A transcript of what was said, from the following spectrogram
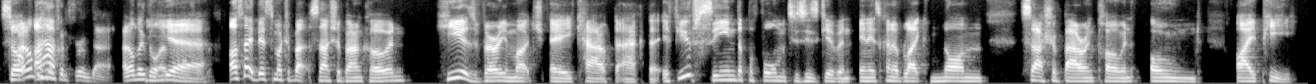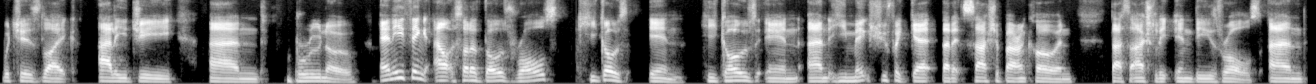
so I don't think have, they'll confirm that. I don't think they'll. Yeah, I'll say this much about Sacha Baron Cohen. He is very much a character actor. If you've seen the performances he's given in his kind of like non Sacha Baron Cohen owned IP, which is like Ali G and Bruno, anything outside of those roles, he goes in. He goes in and he makes you forget that it's Sacha Baron Cohen that's actually in these roles. And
